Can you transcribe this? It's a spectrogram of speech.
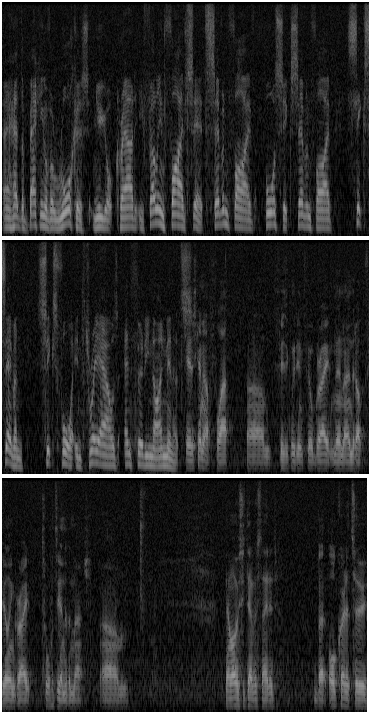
and had the backing of a raucous New York crowd. He fell in five sets 7 5, 4 6, 7 5, 6 7, 6 4 in three hours and 39 minutes. Yeah, just came out flat. Um, physically didn't feel great, and then I ended up feeling great towards the end of the match. Um, yeah, I'm obviously devastated, but all credit to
